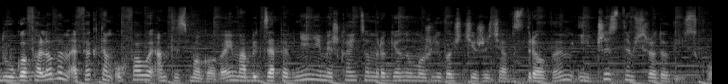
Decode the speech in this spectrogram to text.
Długofalowym efektem uchwały antysmogowej ma być zapewnienie mieszkańcom regionu możliwości życia w zdrowym i czystym środowisku.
